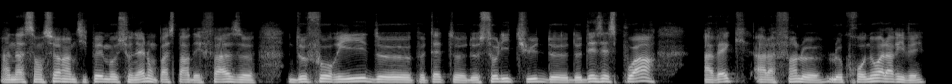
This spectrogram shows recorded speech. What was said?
ascenseur un petit peu émotionnel. On passe par des phases d'euphorie, de peut-être de solitude, de, désespoir, avec à la fin le chrono à l'arrivée.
